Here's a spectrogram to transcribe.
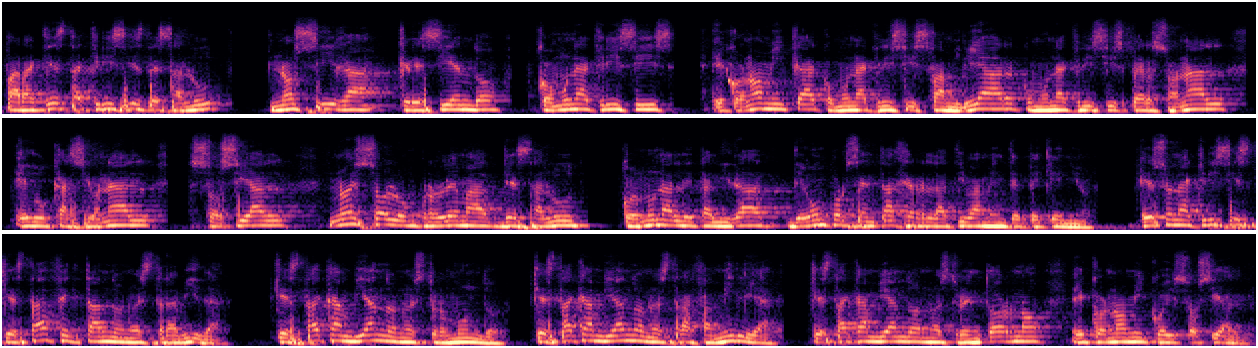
para que esta crisis de salud no siga creciendo como una crisis económica, como una crisis familiar, como una crisis personal, educacional, social. No es solo un problema de salud con una letalidad de un porcentaje relativamente pequeño. Es una crisis que está afectando nuestra vida, que está cambiando nuestro mundo, que está cambiando nuestra familia, que está cambiando nuestro entorno económico y social.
